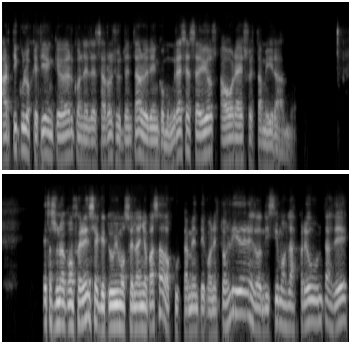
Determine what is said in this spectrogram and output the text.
artículos que tienen que ver con el desarrollo sustentable del bien común? Gracias a Dios, ahora eso está migrando. Esta es una conferencia que tuvimos el año pasado justamente con estos líderes, donde hicimos las preguntas de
